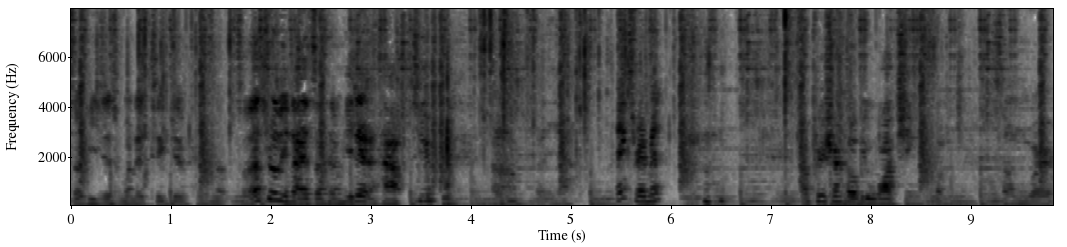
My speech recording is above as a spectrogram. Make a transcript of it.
so he just wanted to give his up. So that's really nice of him. He didn't have to. Um, but yeah, thanks, Raymond. I'm pretty sure he'll be watching some somewhere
